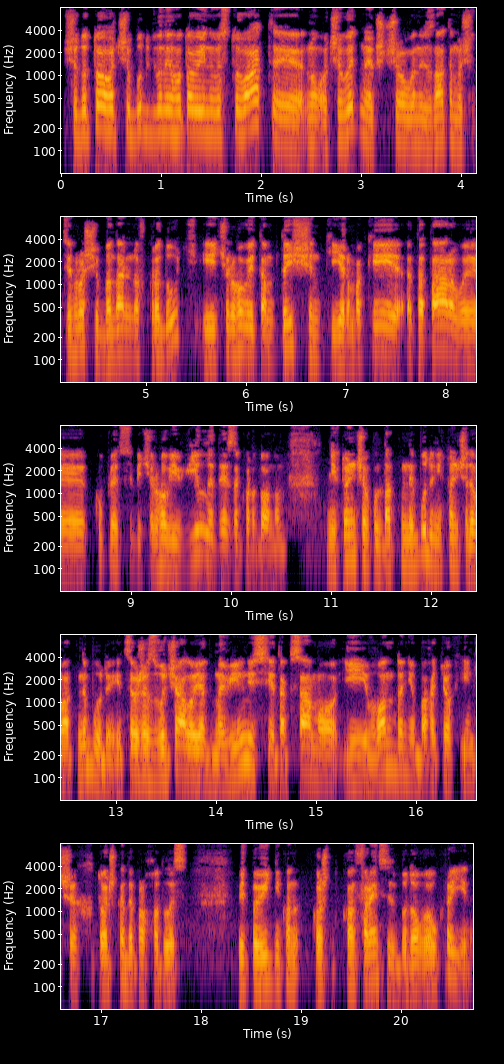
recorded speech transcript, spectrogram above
Щодо того, чи будуть вони готові інвестувати, ну очевидно, якщо вони знатимуть, що ці гроші банально вкрадуть, і чергові там Тищенки, Єрмаки, Татарови куплять собі чергові вілли десь за кордоном, ніхто нічого вкладати не буде, ніхто нічого давати не буде. І це вже звучало як на Вільнюсі, так само і в Лондоні, в багатьох інших точках, де проходились відповідні конференції з будови України.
